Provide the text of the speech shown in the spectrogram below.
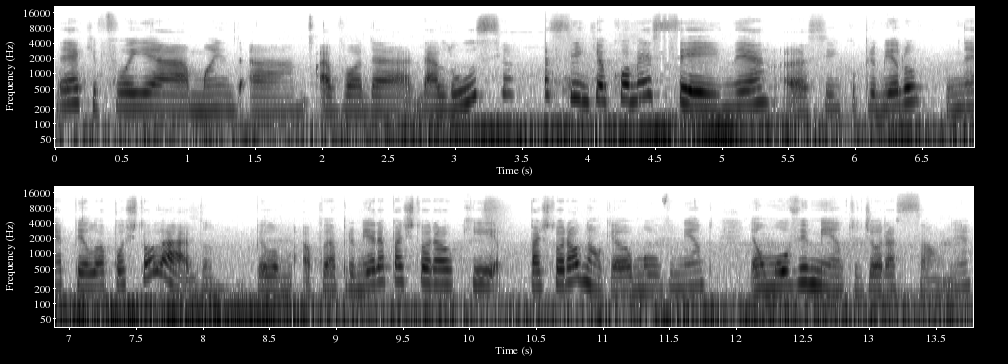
né? Que foi a mãe, a, a avó da, da Lúcia. Assim que eu comecei, né? Assim, primeiro, né? Pelo apostolado, pelo, foi a primeira pastoral que pastoral não, que é um movimento, é um movimento de oração, né?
